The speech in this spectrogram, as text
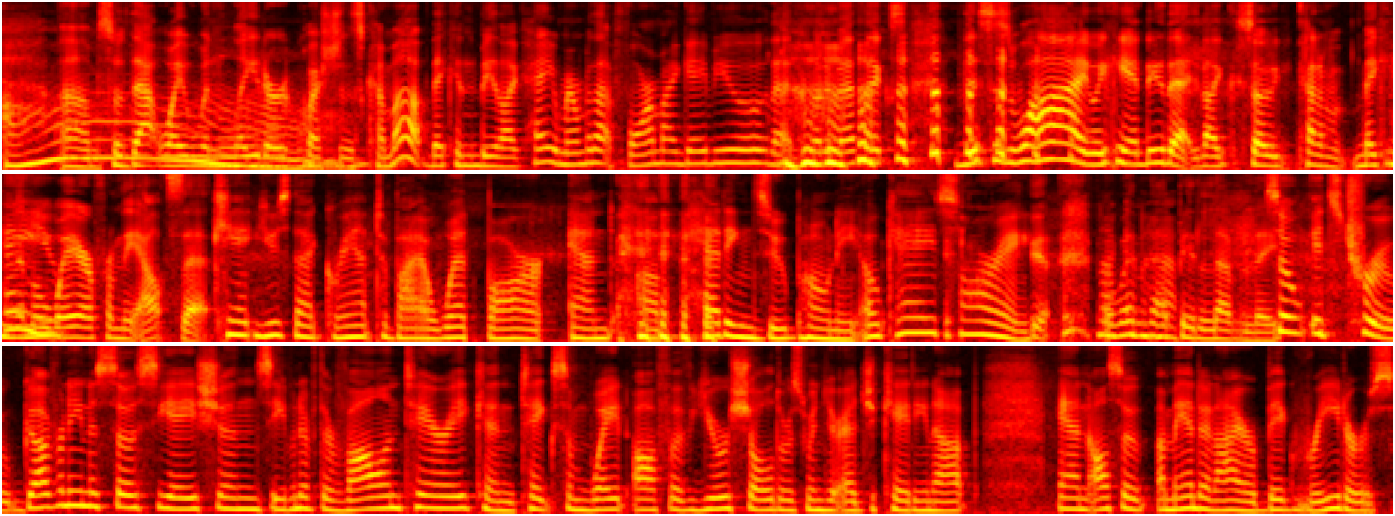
Um, so that way, when later questions come up, they can be like, hey, remember that form I gave you, that code of ethics? This is why we can't do that. Like, so kind of making Hey, them aware from the outset. can't use that grant to buy a wet bar and a petting zoo pony. Okay, sorry. Yeah, Not wouldn't that be lovely? So it's true. Governing associations, even if they're voluntary, can take some weight off of your shoulders when you're educating up. And also, Amanda and I are big readers.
